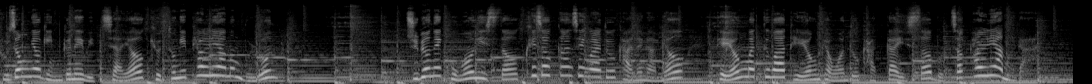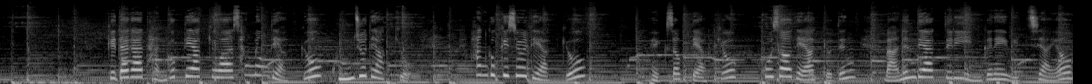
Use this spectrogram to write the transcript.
도정역 인근에 위치하여 교통이 편리함은 물론 주변에 공원이 있어 쾌적한 생활도 가능하며 대형마트와 대형 병원도 가까이 있어 무척 편리합니다. 게다가 단국대학교와 상명대학교, 공주대학교, 한국기술대학교, 백석대학교, 호서대학교 등 많은 대학들이 인근에 위치하여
